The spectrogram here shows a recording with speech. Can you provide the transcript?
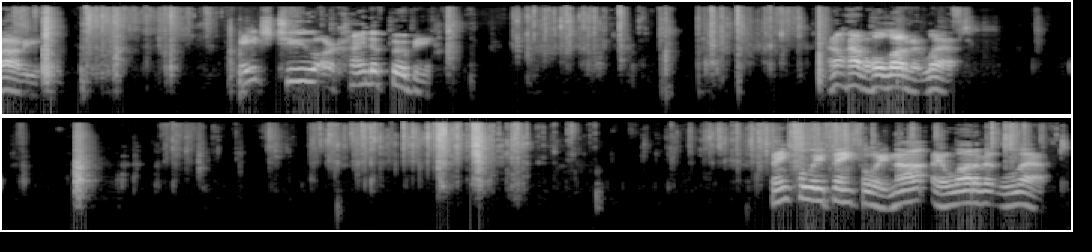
Hobby. H2 are kind of poopy. I don't have a whole lot of it left. Thankfully, thankfully, not a lot of it left.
